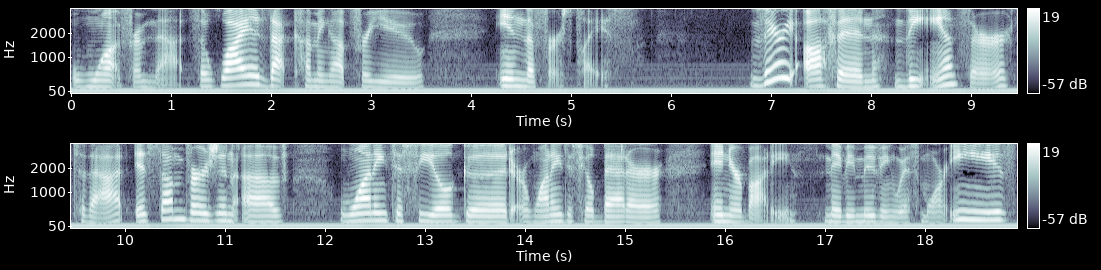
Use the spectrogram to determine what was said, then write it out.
want from that? So, why is that coming up for you in the first place? Very often, the answer to that is some version of wanting to feel good or wanting to feel better in your body. Maybe moving with more ease,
